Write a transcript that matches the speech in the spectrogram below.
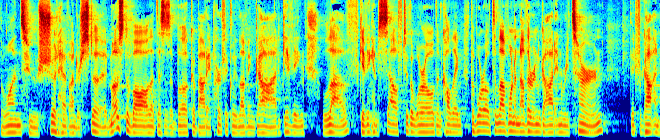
the ones who should have understood, most of all, that this is a book about a perfectly loving God giving love, giving himself to the world, and calling the world to love one another and God in return. They'd forgotten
